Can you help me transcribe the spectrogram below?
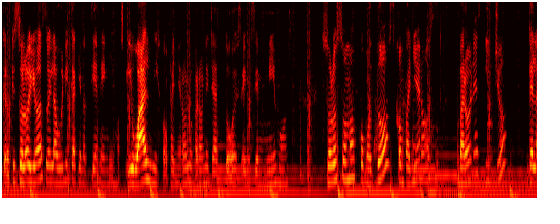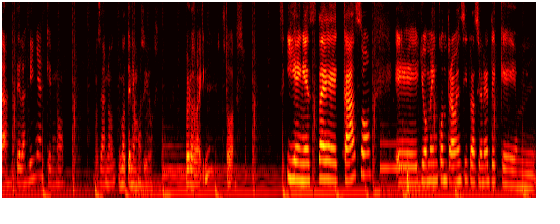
Creo que solo yo soy la única que no tienen hijos. Igual mis compañeros, los varones, ya todos ellos tienen hijos. Solo somos como dos compañeros varones y yo de, la, de las niñas que no, o sea, no, no tenemos hijos, pero ahí todas. Y en este caso, eh, yo me encontraba en situaciones de que mm,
